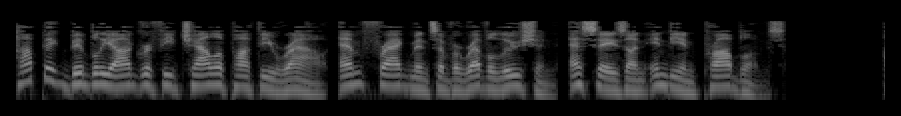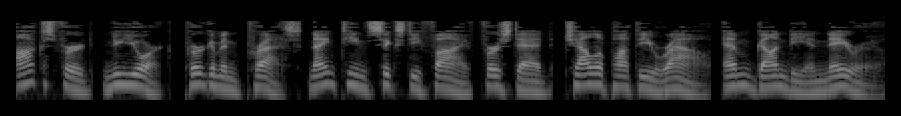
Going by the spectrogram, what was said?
Topic Bibliography Chalapathi Rao, M. Fragments of a Revolution, Essays on Indian Problems. Oxford, New York, Pergamon Press 1965 1st ed., Chalapathi Rao, M. Gandhi and Nehru.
